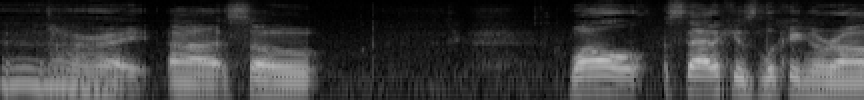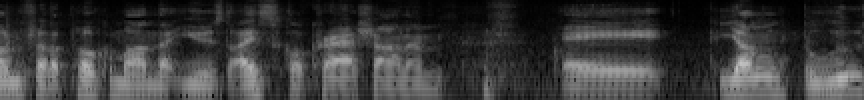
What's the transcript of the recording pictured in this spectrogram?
All right. Uh, so while Static is looking around for the Pokemon that used Icicle Crash on him, a young blue,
